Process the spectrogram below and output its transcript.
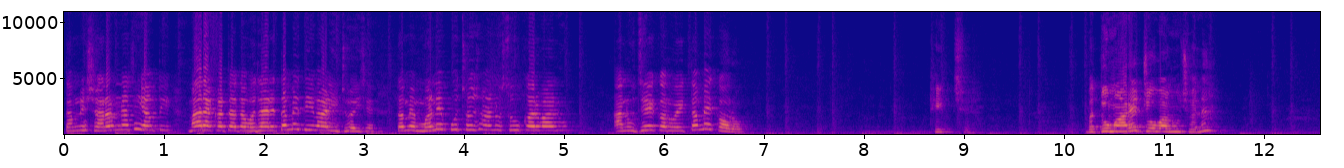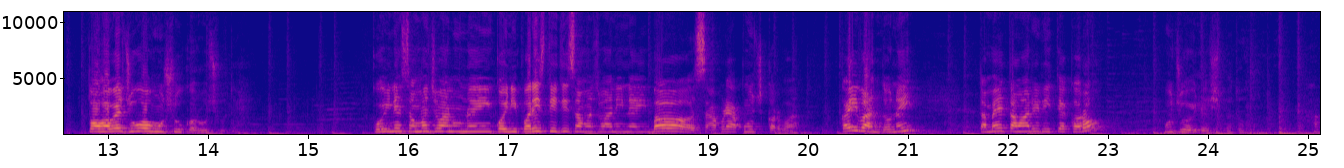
તમને શરમ નથી આવતી? મારા કરતાં તો વધારે તમે દિવાળી જોઈ છે. તમે મને પૂછો છો આનું શું કરવાનું? આનું જે કરવું એ તમે કરો. ઠીક છે. બધું મારે જ જોવાનું છે ને? તો હવે જુઓ હું શું કરું છું તે. કોઈને સમજવાનું નહીં કોઈની પરિસ્થિતિ સમજવાની નહીં બસ આપણે આપણું જ કરવાનું. કંઈ વાંધો નહીં. તમે તમારી રીતે કરો હું જોઈ લઈશ બધું. હા.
